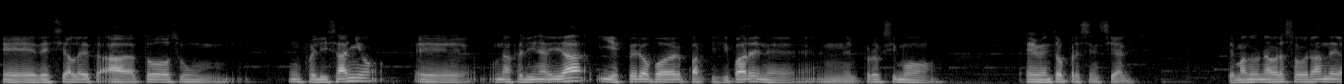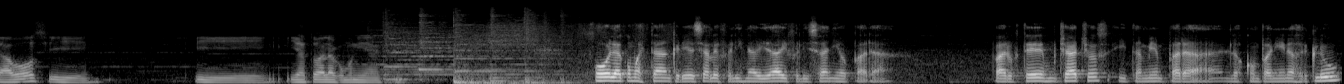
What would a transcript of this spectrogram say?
eh, desearle a todos un, un feliz año, eh, una feliz Navidad y espero poder participar en el, en el próximo evento presencial. Te mando un abrazo grande a vos y, y, y a toda la comunidad. Hola, ¿cómo están? Quería desearles feliz Navidad y feliz año para, para ustedes muchachos y también para los compañeros del club.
